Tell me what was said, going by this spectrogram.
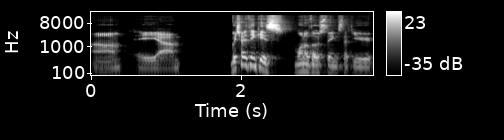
Uh, a um, which I think is one of those things that you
